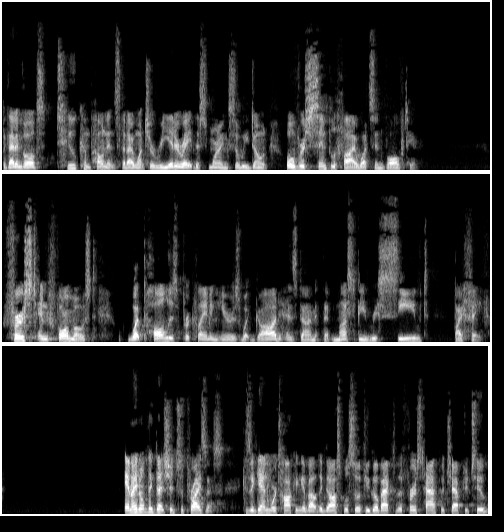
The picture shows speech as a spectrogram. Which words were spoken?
But that involves two components that I want to reiterate this morning so we don't oversimplify what's involved here. First and foremost, what Paul is proclaiming here is what God has done that must be received by faith. And I don't think that should surprise us. Because again, we're talking about the gospel. So if you go back to the first half of chapter 2,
